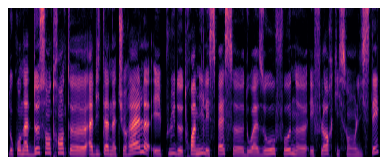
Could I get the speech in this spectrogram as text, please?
donc on a 230 euh, habitats naturels et plus de 3000 espèces d'oiseaux, faune et flore qui sont listées.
